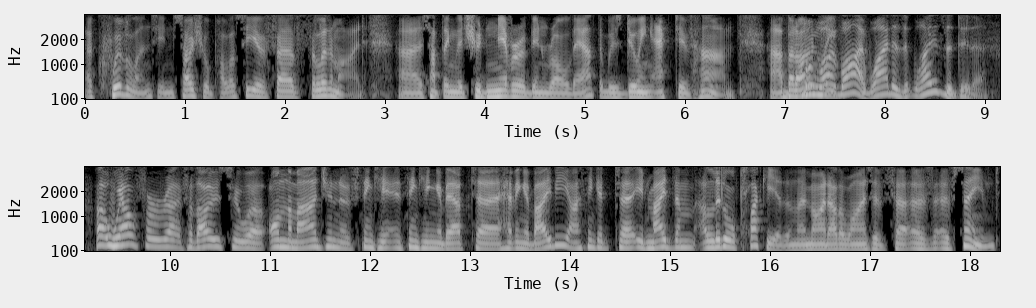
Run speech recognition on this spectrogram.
equivalent in social policy of thalidomide, something that should never have been rolled out that was doing active harm. but only... why, why? Why does it? Why does it do that? Uh, well, for uh, for those who are on the margin of thinking thinking about uh, having a baby, I think it uh, it made them a little cluckier than they might otherwise have, uh, have, have seemed.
